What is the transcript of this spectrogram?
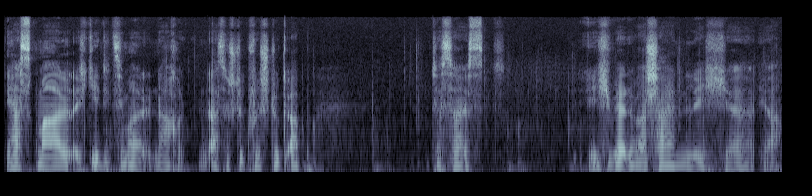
Erstmal, ich gehe die Zimmer nach, also Stück für Stück ab. Das heißt, ich werde wahrscheinlich, äh, ja.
